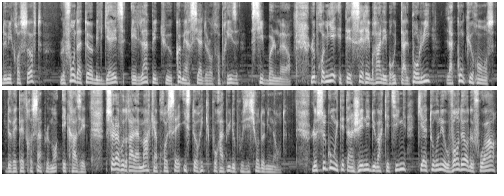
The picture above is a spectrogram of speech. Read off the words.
de Microsoft, le fondateur Bill Gates et l'impétueux commercial de l'entreprise Steve Ballmer. Le premier était cérébral et brutal. Pour lui, la concurrence devait être simplement écrasée. Cela vaudra à la marque un procès historique pour abus de position dominante. Le second était un génie du marketing qui a tourné aux vendeurs de foire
